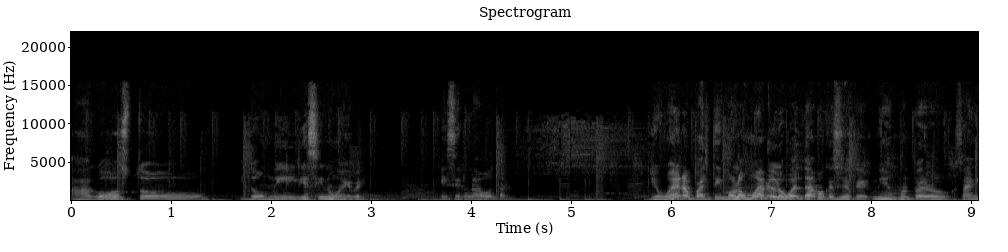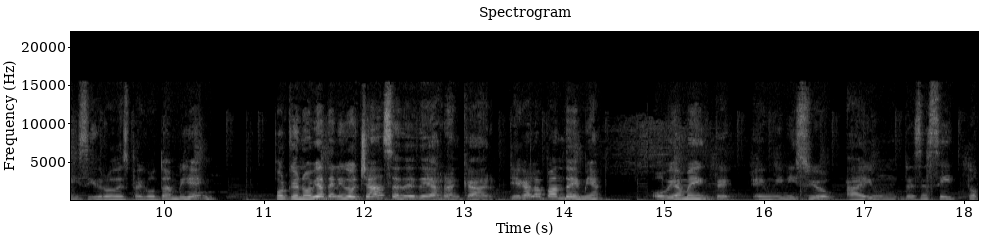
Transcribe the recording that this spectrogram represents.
agosto 2019, esa era la otra. Yo, bueno, partimos los muebles, lo guardamos, qué sé yo, que mi amor, pero San Isidro despegó también, porque no había tenido chance de, de arrancar. Llega la pandemia, obviamente, en un inicio hay un necesito,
